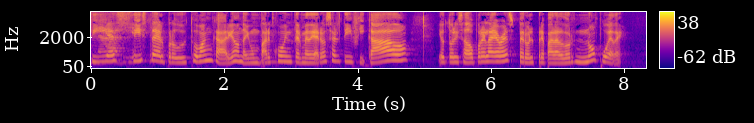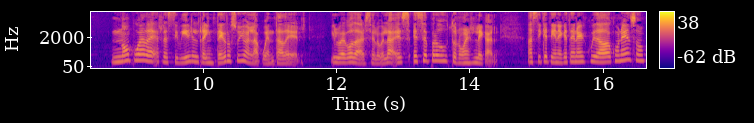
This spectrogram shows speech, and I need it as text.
Sí existe el producto bancario donde hay un barco intermediario certificado y autorizado por el IRS, pero el preparador no puede, no puede recibir el reintegro suyo en la cuenta de él y luego dárselo, ¿verdad? Es, ese producto no es legal. Así que tiene que tener cuidado con eso.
